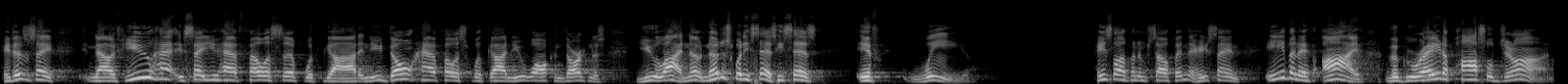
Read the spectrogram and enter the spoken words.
He doesn't say, now, if you ha- say you have fellowship with God and you don't have fellowship with God and you walk in darkness, you lie. No, notice what he says. He says, if we. He's lumping himself in there. He's saying, even if I, the great apostle John,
